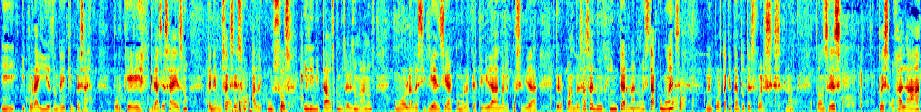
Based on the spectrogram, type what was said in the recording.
Y, por ahí es donde hay que empezar, porque gracias a eso tenemos acceso a recursos ilimitados como seres humanos, como la resiliencia, como la creatividad, la recursividad. Pero cuando esa salud interna no está como es, no importa qué tanto te esfuerces. Entonces, pues ojalá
